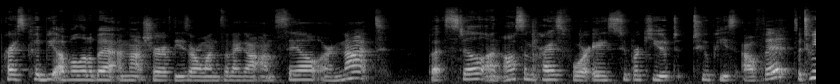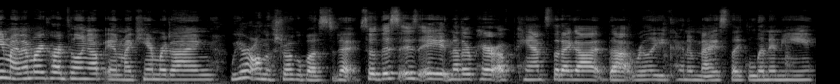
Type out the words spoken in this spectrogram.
price could be up a little bit. I'm not sure if these are ones that I got on sale or not but still an awesome price for a super cute two-piece outfit. Between my memory card filling up and my camera dying, we are on the struggle bus today. So this is a, another pair of pants that I got that really kind of nice like linen-y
